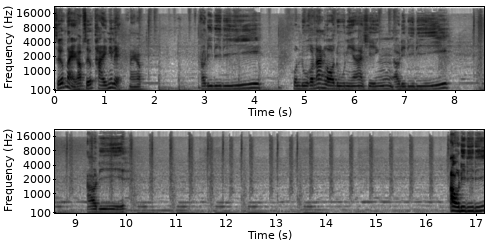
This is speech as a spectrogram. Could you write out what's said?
เซิร์ฟไหนครับเซิร์ฟไทยนี่แหละนะครับ เอาดีดีดีคนดูเขานั่งรอดูเนี่ยคิง เอาดีดีดีเอาดี เอาดีดีดี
